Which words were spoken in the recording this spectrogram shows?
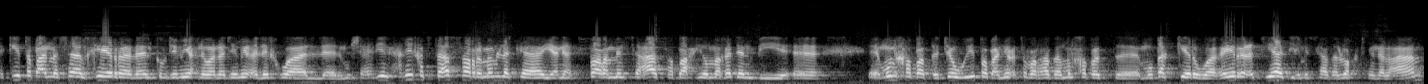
أكيد طبعا مساء الخير لكم جميعا ولجميع الإخوة المشاهدين. الحقيقة تتأثر المملكة يعني اعتبارا من ساعات صباح يوم غدا بمنخفض جوي. طبعا يعتبر هذا منخفض مبكر وغير اعتيادي لمثل هذا الوقت من العام.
